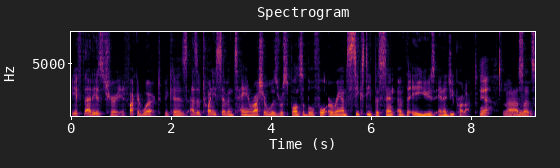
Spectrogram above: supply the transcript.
if that is true, it fucking worked because as of 2017, Russia was responsible for around 60% of the EU's energy product. yeah. Uh, so it's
